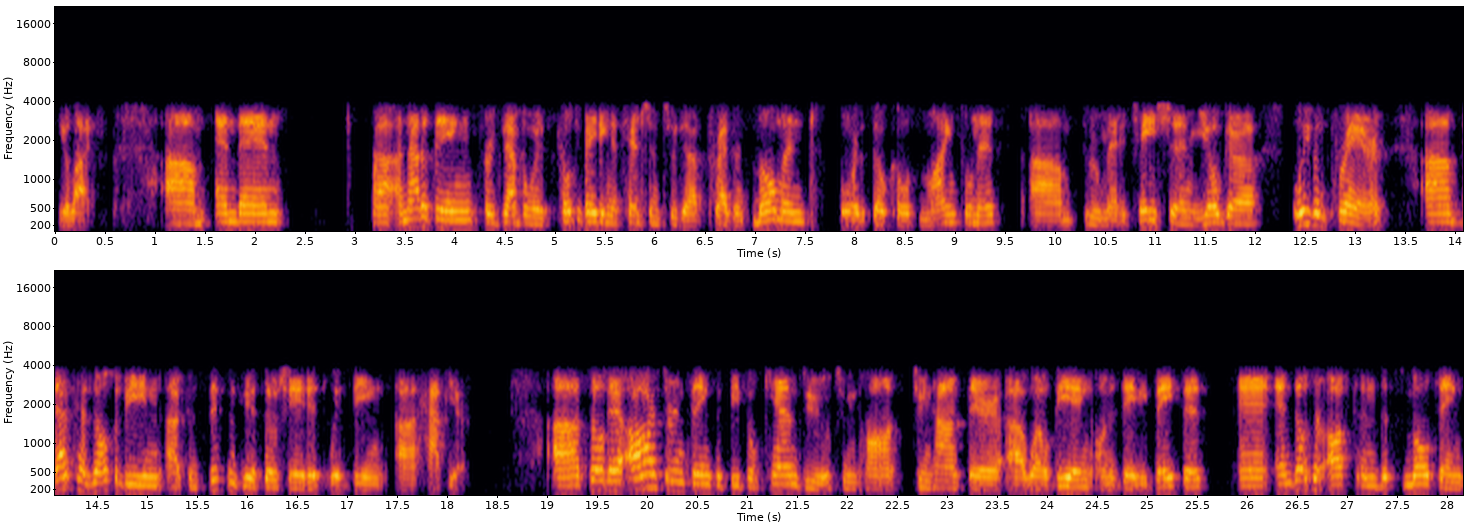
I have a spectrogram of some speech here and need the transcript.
your life. Um, and then another thing, for example, is cultivating attention to the present moment or the so-called mindfulness um, through meditation, yoga, or even prayer. Um, that has also been uh, consistently associated with being uh, happier. Uh, so there are certain things that people can do to enhance to enhance their uh, well-being on a daily basis, and, and, those are often the small things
